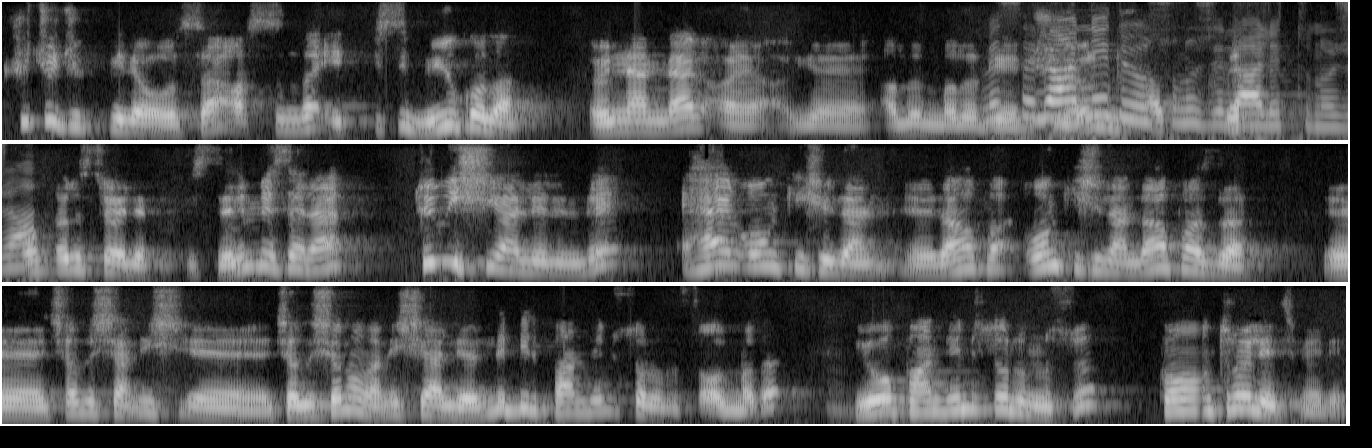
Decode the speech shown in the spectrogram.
küçücük bile olsa aslında etkisi büyük olan önlemler e, e, alınmalı diye Mesela düşünüyorum. ne diyorsunuz Celalettin Hocam? Onları söylemek isterim. Mesela tüm iş yerlerinde her 10 kişiden e, daha fa- 10 kişiden daha fazla e, çalışan iş e, çalışan olan iş yerlerinde bir pandemi sorumlusu olmalı. Ve o pandemi sorumlusu kontrol etmeli.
